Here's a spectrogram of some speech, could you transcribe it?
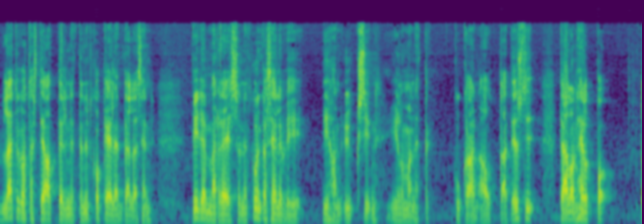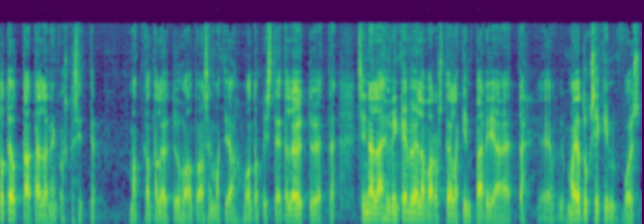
lähtökohtaisesti ajattelin, että nyt kokeilen tällaisen pidemmän reissun, että kuinka selvii ihan yksin ilman, että kukaan auttaa. Tietysti täällä on helppo toteuttaa tällainen, koska sitten matkalta löytyy huoltoasemat ja huoltopisteitä löytyy, että sinällään hyvin kevyellä varusteellakin pärjää, että ja majoituksiakin voisi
